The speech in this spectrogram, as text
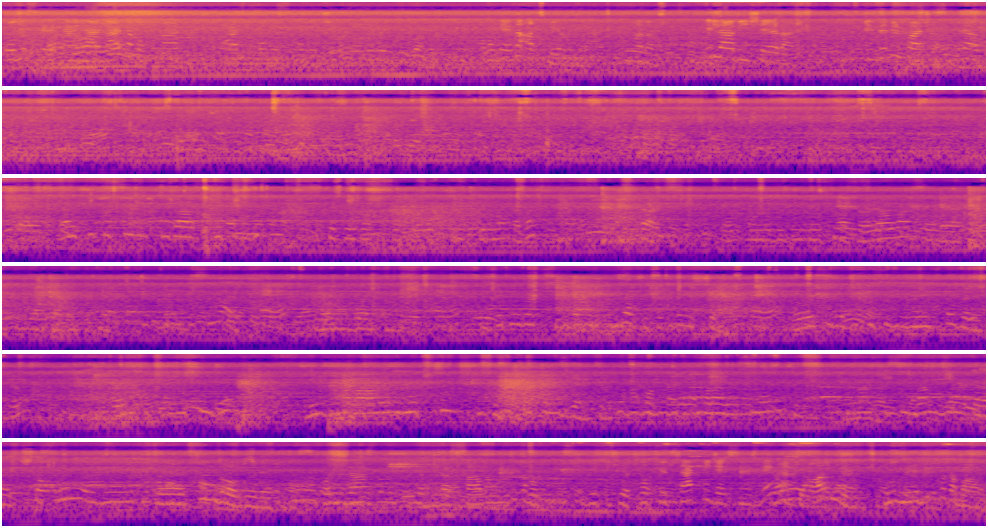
olması gereken yerlerde ama bunlar artık modasına geçiyor. Ama gene de atmayalım yani. Kullanalım. İlla bir işe yarar. Bizde bir parçasını bile atmayalım. Ben kısmı bir daha bir firma kadar bir daha yapacağım. O- Onu da bizim dostuma söylerlerse eğer Evet. Evet. Tekrar bir daha yapacaksın. Tekrar işçi. Evet. Dolayısıyla kısmı biz mevcutta görüşüyoruz. Şekilde değişince bunu buna bağlayabilmek için bir kısım çekmemiz gerekiyor. Bu hafiften yakalan kısım olduğu için kısımdan buraya kadar işte onun e, kum dolduğuyla yapacağız. O yüzden yapacağız. Sağlam olacak ama geçişiyor. Çok Yükseltmeyeceksiniz değil mi? Belki aynı. Bu mevcutta da bağlı.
